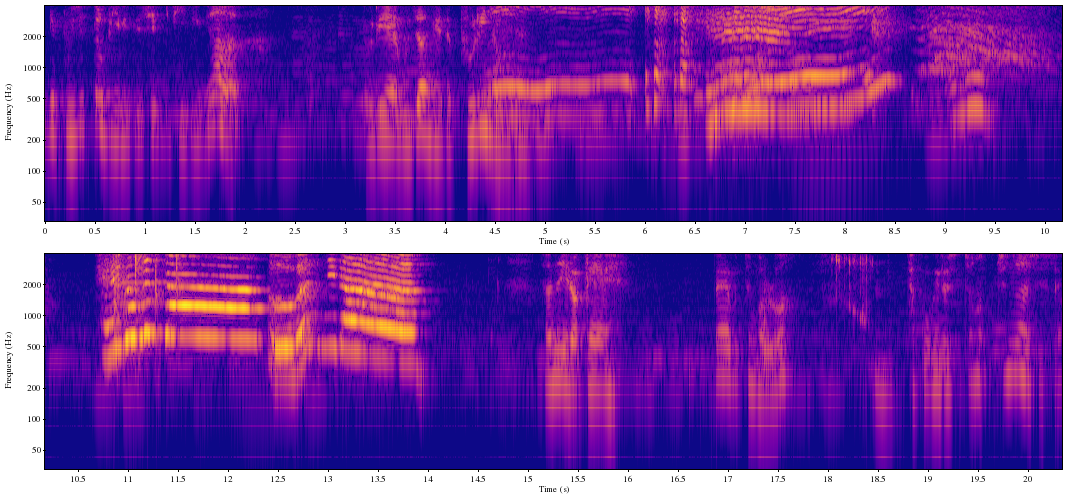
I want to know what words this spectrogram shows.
이게 부싯돌 비비듯이 비비면 우리의 우정에도 불이 납니 이렇게 뼈에 붙은 걸로 음, 닭고기를 추천- 추천할 수 있어요.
